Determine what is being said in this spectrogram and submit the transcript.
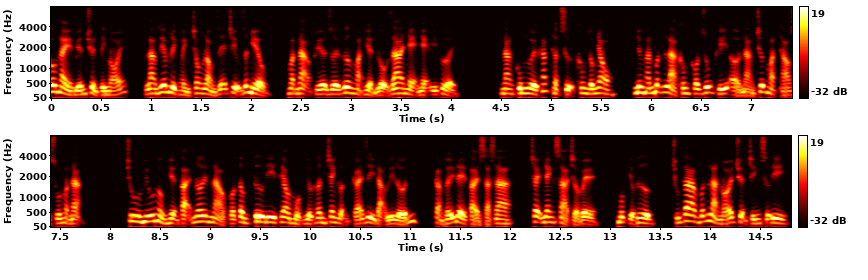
Câu này biến chuyển tính nói, làm Diêm Lịch hành trong lòng dễ chịu rất nhiều, mặt nạ phía dưới gương mặt hiện lộ ra nhẹ nhẹ ý cười. Nàng cùng người khác thật sự không giống nhau, nhưng hắn vẫn là không có dũng khí ở nàng trước mặt tháo xuống mặt nạ. Chu Hữu Hồng hiện tại nơi nào có tâm tư đi theo một nhược hân tranh luận cái gì đạo lý lớn, cảm thấy đề tài xa xa, chạy nhanh xả trở về. Một tiểu thư, chúng ta vẫn là nói chuyện chính sự đi,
